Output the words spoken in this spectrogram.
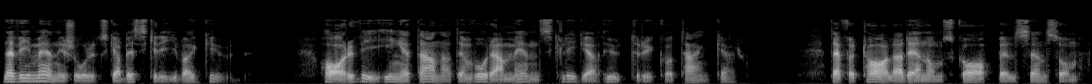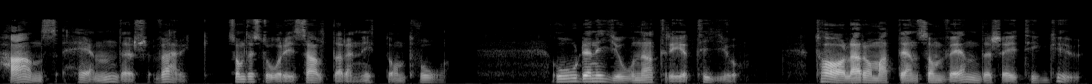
När vi människor ska beskriva Gud har vi inget annat än våra mänskliga uttryck och tankar. Därför talar den om skapelsen som hans händers verk, som det står i Saltaren 19.2. Orden i Jona 3.10 talar om att den som vänder sig till Gud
